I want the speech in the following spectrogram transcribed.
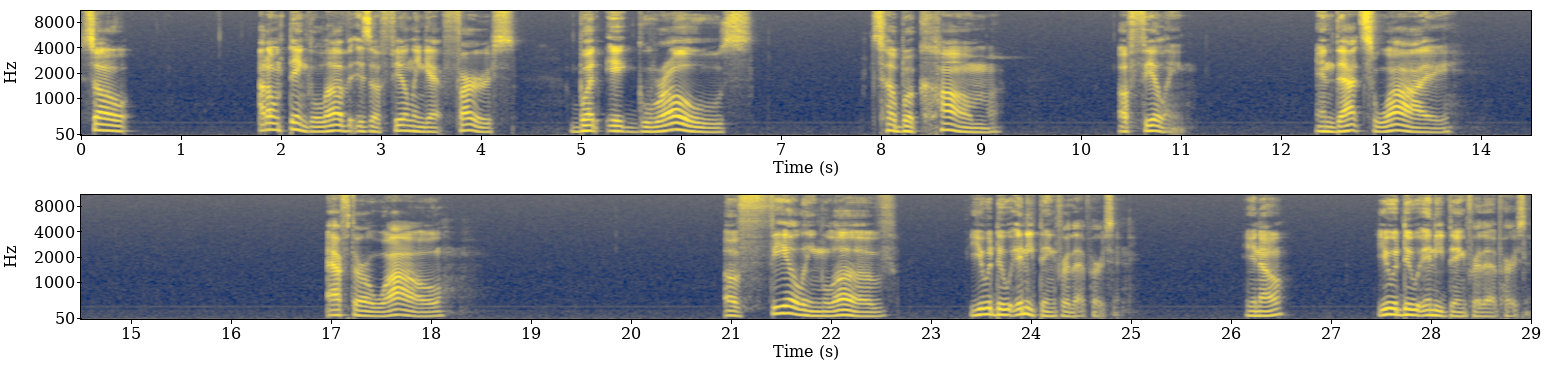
So I don't think love is a feeling at first, but it grows to become a feeling. And that's why after a while of feeling love, you would do anything for that person. You know? You would do anything for that person.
